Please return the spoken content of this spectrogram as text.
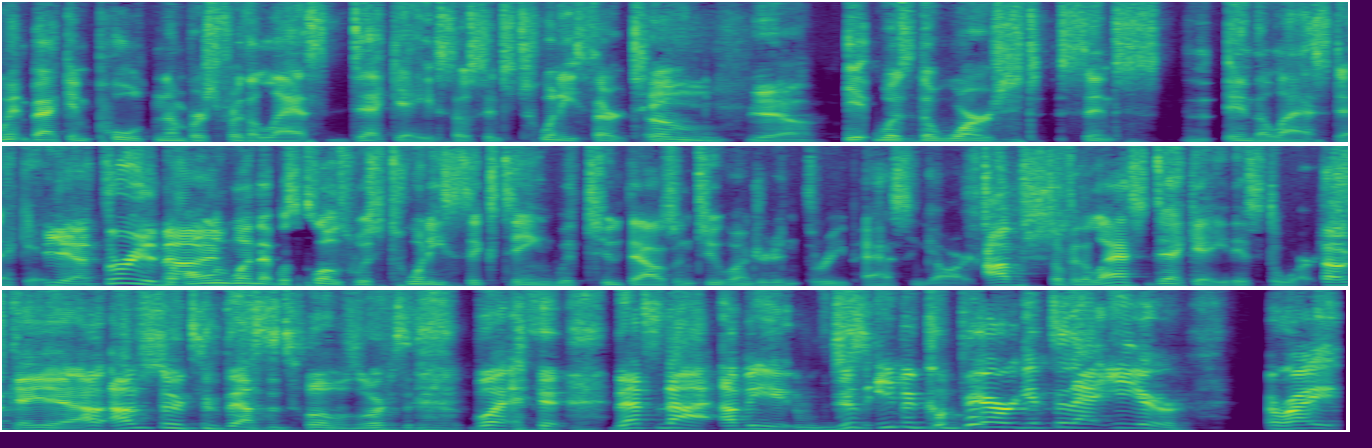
went back and pulled numbers for the last decade. So since 2013, Oh, yeah, it was the worst since in the last decade. yeah, three and The nine. only one that was close was 2016 with 2,203 passing yards. I'm so for the last decade, it's the worst. Okay, yeah, I, I'm sure 2012 was worse, but that's not. I mean, just even comparing it to that year, right?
